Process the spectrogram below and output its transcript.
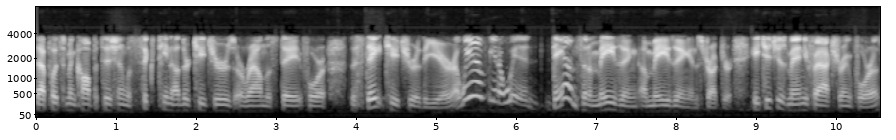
That puts him in competition with 16 other teachers around the state for the State Teacher of the Year. And we have, you know, we, Dan's an amazing, amazing instructor. He teaches manufacturing for us,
